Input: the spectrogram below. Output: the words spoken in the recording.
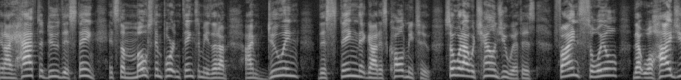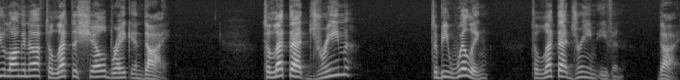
and I have to do this thing. It's the most important thing to me that I'm I'm doing this thing that God has called me to. So what I would challenge you with is find soil that will hide you long enough to let the shell break and die. To let that dream to be willing to let that dream even die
